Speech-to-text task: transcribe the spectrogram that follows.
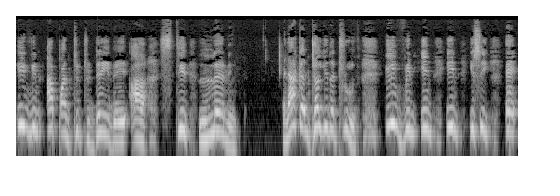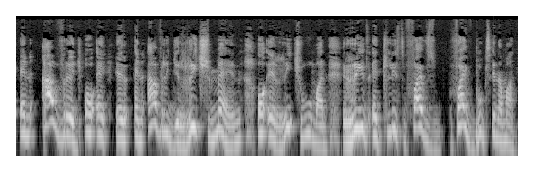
even up until today, they are still learning. And I can tell you the truth, even in in you see a, an average or a, a- an average rich man or a rich woman reads at least five five books in a month.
